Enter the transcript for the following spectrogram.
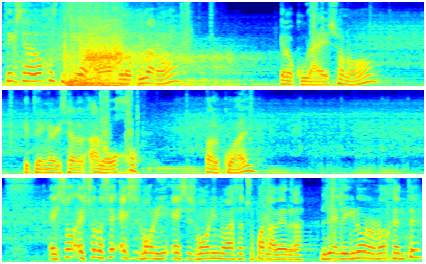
Tiene que ser al ojo específico. Oh, Qué locura, ¿no? Qué locura eso, ¿no? Que tenga que ser al ojo. Tal cual. Eso, eso no sé Ese es Bonnie, ese es Bonnie Me vas a chupar la verga. Le, le ignoro, ¿no, gente?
